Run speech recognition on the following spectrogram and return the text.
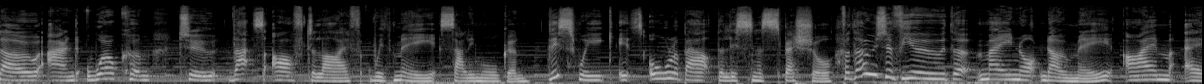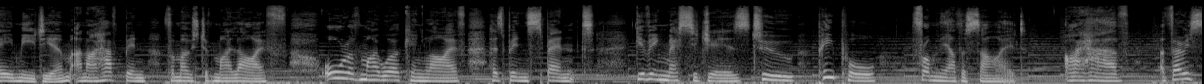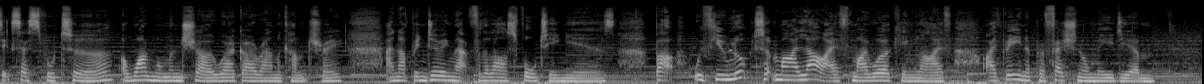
Hello and welcome to That's Afterlife with me, Sally Morgan. This week it's all about the listeners' special. For those of you that may not know me, I'm a medium and I have been for most of my life. All of my working life has been spent giving messages to people from the other side. I have a very successful tour, a one woman show where I go around the country, and I've been doing that for the last 14 years. But if you looked at my life, my working life, I've been a professional medium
